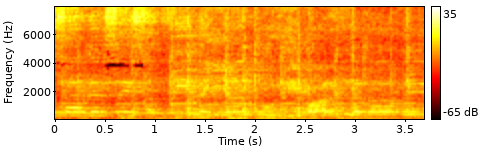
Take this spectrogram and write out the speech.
सागर से सबकी नैया दूरी पार लगावे।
